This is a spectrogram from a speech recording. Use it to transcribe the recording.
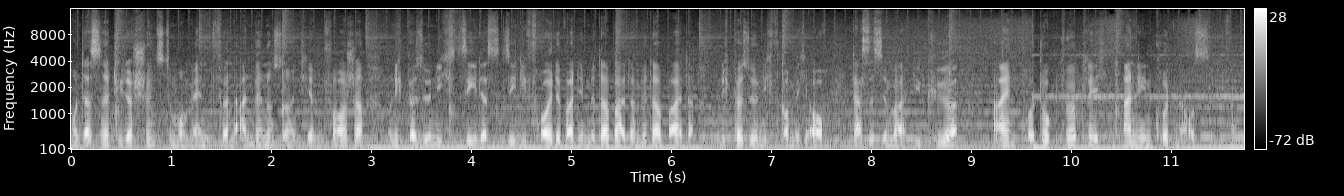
Und das ist natürlich der schönste Moment für einen anwendungsorientierten Forscher. Und ich persönlich sehe, das, sehe die Freude bei den Mitarbeitern, Mitarbeiter. Und ich persönlich freue mich auch, das ist immer die Kür, ein Produkt wirklich an den Kunden auszuliefern.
